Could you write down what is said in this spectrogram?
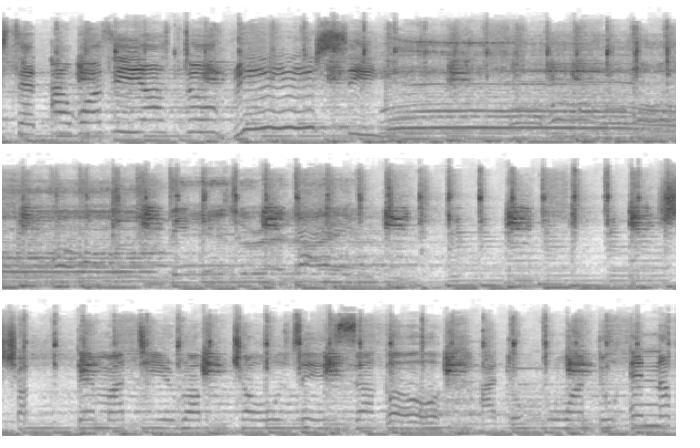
Said I was yours to receive. Tear up choices ago. I don't want to end up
